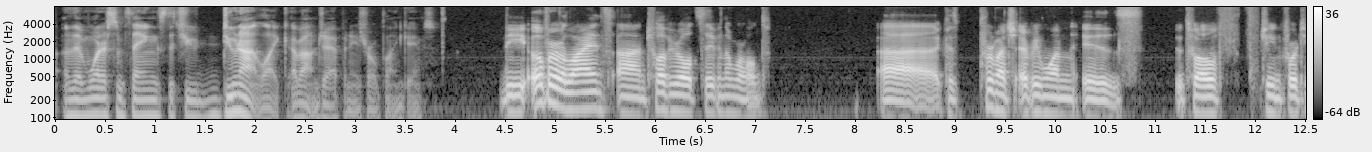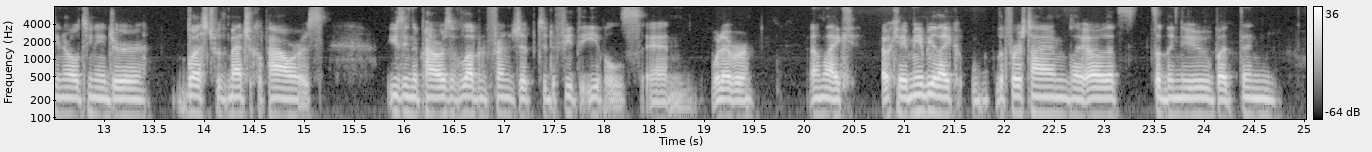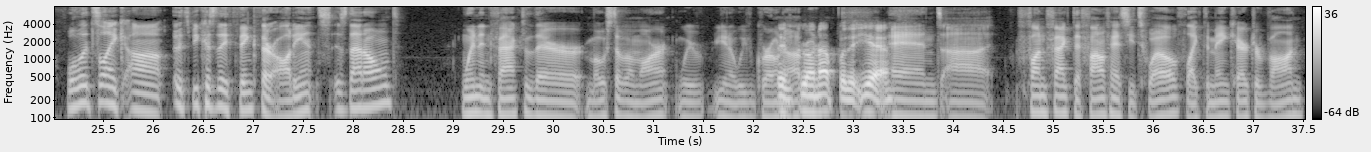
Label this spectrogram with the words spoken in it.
And then what are some things that you do not like about Japanese role playing games? The over reliance on 12 year olds saving the world. Uh, because pretty much everyone is a 12, 13, 14 year old teenager blessed with magical powers, using the powers of love and friendship to defeat the evils and whatever. And I'm like, okay, maybe like the first time, like, oh, that's something new, but then Well, it's like uh, it's because they think their audience is that old, when in fact they're most of them aren't. We you know we've grown they've up. grown up with it. Yeah. And uh, fun fact that Final Fantasy twelve, like the main character Vaan,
